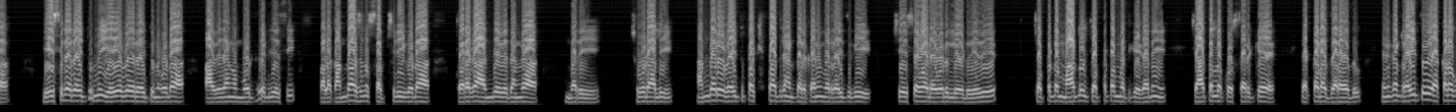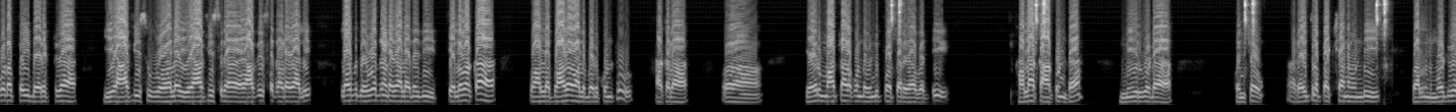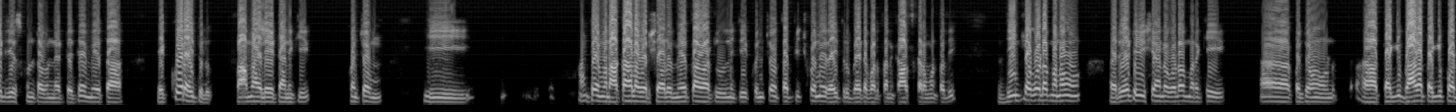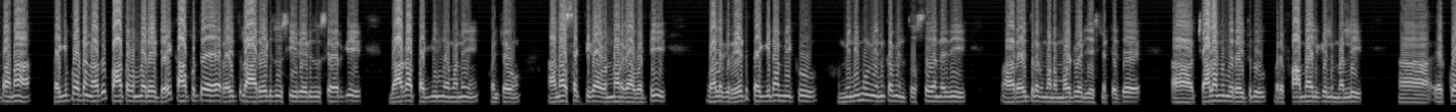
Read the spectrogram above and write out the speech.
వేసిన రైతులను ఏయబోయే రైతులను కూడా ఆ విధంగా మోటివేట్ చేసి వాళ్ళకు అందాల్సిన సబ్సిడీ కూడా త్వరగా అందే విధంగా మరి చూడాలి. అందరూ రైతు పక్షపాతిని అంటారు కానీ మరి రైతుకి చేసేవాడు ఎవడు లేడు. ఏది చెప్పటం మాటలు చెప్పటం మటుకే కానీ చేతల్లోకి వస్తారికే ఎక్కడా జరగదు. ఎందుకంటే రైతు ఎక్కడ కూడా పోయి డైరెక్ట్గా ఏ ఆఫీసు పోవాలా ఏ ఆఫీసర్ ఆఫీసర్ అడగాలి లేకపోతే ఎవరిని అడగాలి అనేది తెలియక వాళ్ళ బాధ వాళ్ళు పడుకుంటూ అక్కడ ఎవరు మాట్లాడకుండా ఉండిపోతారు కాబట్టి అలా కాకుండా మీరు కూడా కొంచెం రైతుల పక్షాన ఉండి వాళ్ళని మోటివేట్ చేసుకుంటూ ఉన్నట్టయితే మిగతా ఎక్కువ రైతులు ఫామ్ ఆయిల్ వేయటానికి కొంచెం ఈ అంటే మన అకాల వర్షాలు మిగతా వాటి నుంచి కొంచెం తప్పించుకొని రైతులు బయటపడటానికి ఆస్కారం ఉంటుంది. దీంట్లో కూడా మనం రేటు విషయంలో కూడా మనకి కొంచెం తగ్గి బాగా తగ్గిపోతానా తగ్గిపోవటం కాదు పాత ఉన్న రేటే కాకపోతే రైతులు ఆ రేటు చూసి ఈ రేటు చూసేవారికి బాగా తగ్గిందేమని కొంచెం అనాసక్తిగా ఉన్నారు కాబట్టి వాళ్ళకి రేటు తగ్గినా మీకు మినిమం ఇన్కమ్ ఇంత వస్తుంది అనేది ఆ రైతులకు మనం మోటివేట్ చేసినట్టయితే చాలామంది రైతులు మరి ఫామ్ ఆయిల్కి వెళ్ళి మళ్ళీ ఎక్కువ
